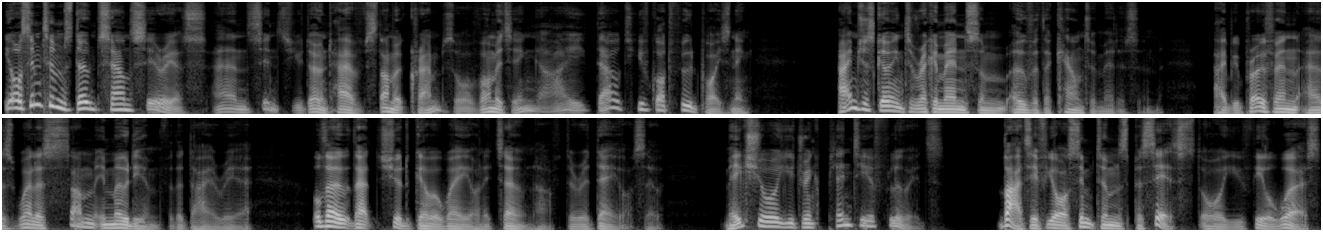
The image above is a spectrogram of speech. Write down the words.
Your symptoms don't sound serious, and since you don't have stomach cramps or vomiting, I doubt you've got food poisoning. I'm just going to recommend some over the counter medicine ibuprofen as well as some Imodium for the diarrhea, although that should go away on its own after a day or so. Make sure you drink plenty of fluids. But if your symptoms persist or you feel worse,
